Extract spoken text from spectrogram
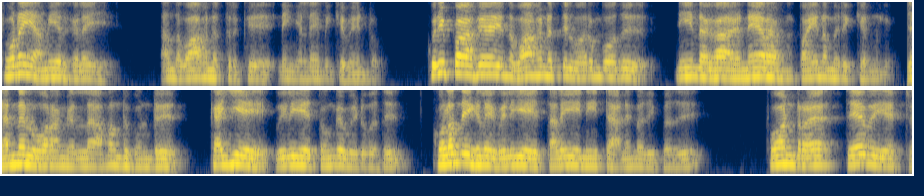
துணை அமையர்களை அந்த வாகனத்திற்கு நீங்கள் நியமிக்க வேண்டும். குறிப்பாக இந்த வாகனத்தில் வரும்போது நீண்ட நேரம் பயணம் இருக்கும் ஜன்னல் ஓரங்களில் அமர்ந்து கொண்டு கையை வெளியே தொங்க விடுவது குழந்தைகளை வெளியே தலையை நீட்ட அனுமதிப்பது போன்ற தேவையற்ற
